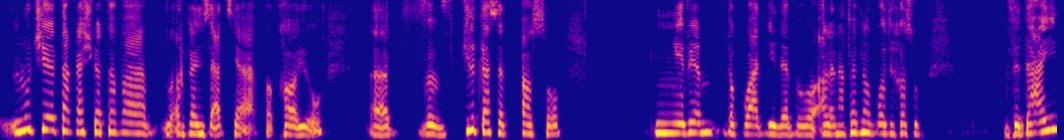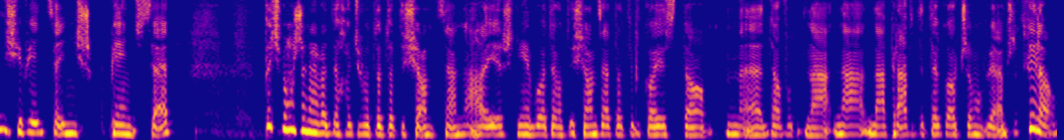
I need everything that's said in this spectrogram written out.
ludzie, taka światowa organizacja pokoju, e, kilkaset osób, nie wiem dokładnie ile było, ale na pewno było tych osób wydaje mi się więcej niż 500. Być może nawet dochodziło to do tysiąca, no ale jeśli nie było tego tysiąca, to tylko jest to mm, dowód na, na, na prawdę tego, o czym mówiłam przed chwilą.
